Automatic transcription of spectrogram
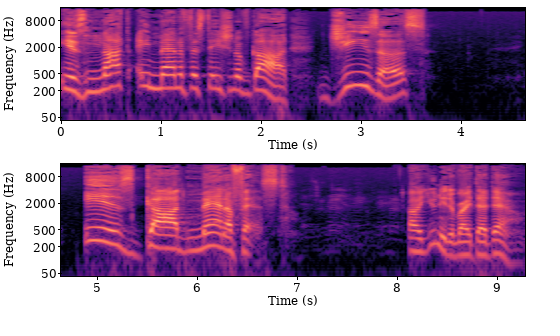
Is not a manifestation of God. Jesus is God manifest. Oh, you need to write that down.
